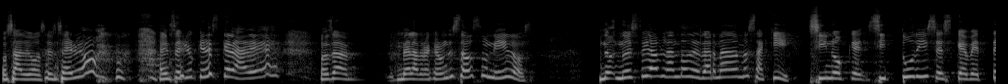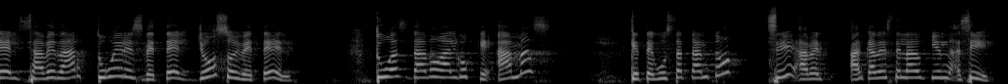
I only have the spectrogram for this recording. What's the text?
o sea, Dios, ¿en serio? ¿En serio quieres que la dé? O sea, me la trajeron de Estados Unidos. No, estoy hablando de dar nada más aquí, sino que si tú dices que Betel sabe dar, tú eres Betel, yo soy Betel. ¿Tú has dado algo que amas? ¿Que te gusta tanto? ¿Sí? A ver, acá de este lado, ¿quién? Sí.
